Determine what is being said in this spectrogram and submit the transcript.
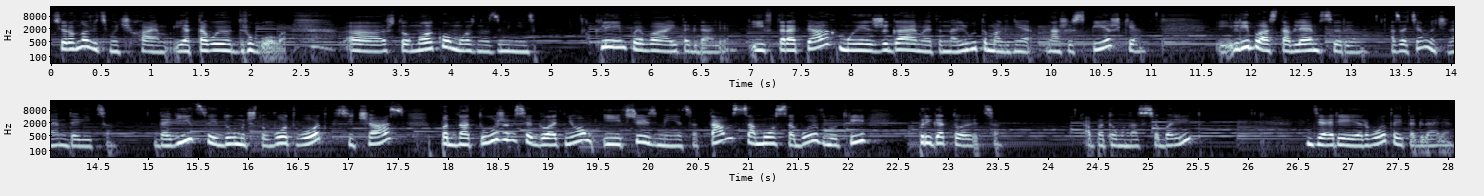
все равно ведь мы чихаем и от того, и от другого, а, что молоко можно заменить клеем ПВА и так далее. И в торопях мы сжигаем это на лютом огне нашей спешки, либо оставляем сырым, а затем начинаем давиться. Давиться и думать, что вот-вот, сейчас поднатужимся, глотнем, и все изменится. Там, само собой, внутри приготовится. А потом у нас все болит, диарея, рвота и так далее.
